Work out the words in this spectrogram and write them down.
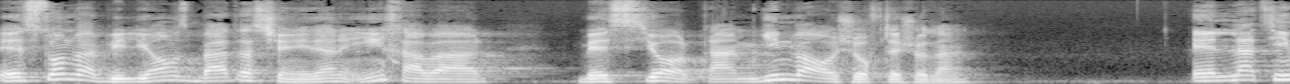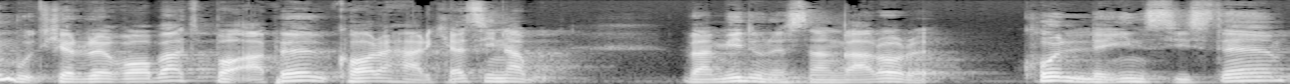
استون و ویلیامز بعد از شنیدن این خبر بسیار غمگین و آشفته شدند. علت این بود که رقابت با اپل کار هر کسی نبود و می‌دونستن قراره کل این سیستم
